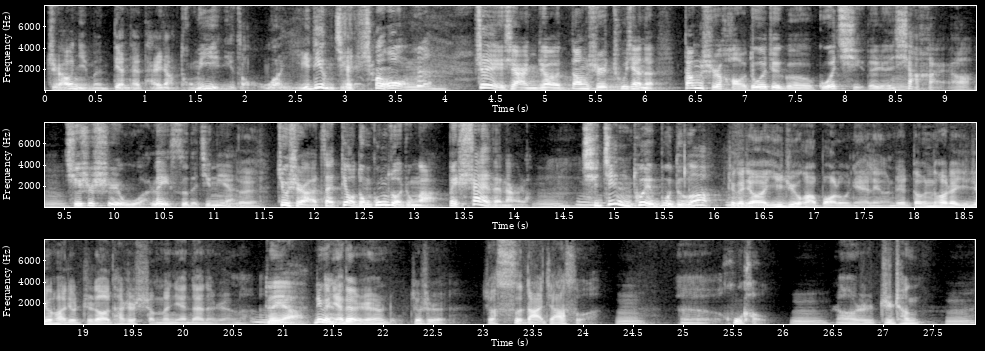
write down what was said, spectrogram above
只要你们电台台长同意你走，我一定接受。这下你知道，当时出现的，当时好多这个国企的人下海啊，其实是我类似的经验。对，就是啊，在调动工作中啊，被晒在那儿了，其进退不得。这个叫一句话暴露年龄，这邓文涛这一句话就知道他是什么年代的人了。对呀，那个年代的人就是叫四大枷锁，嗯，呃，户口，嗯，然后是职称。嗯，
